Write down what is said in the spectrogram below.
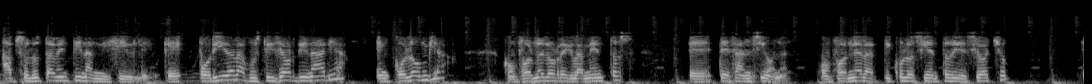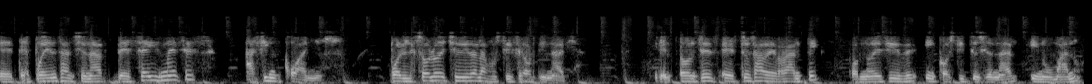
absolutamente inadmisible, que por ir a la justicia ordinaria en Colombia, conforme a los reglamentos, eh, te sancionan. Conforme al artículo 118, eh, te pueden sancionar de seis meses a cinco años por el solo hecho de ir a la justicia ordinaria. Entonces, esto es aberrante, por no decir inconstitucional, inhumano,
